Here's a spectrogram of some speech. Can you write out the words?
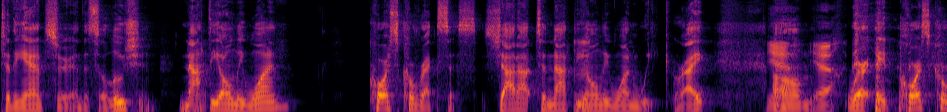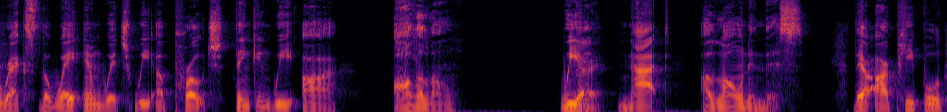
to the answer and the solution. Not the only one. Course corrects us. Shout out to not the mm. only one week, right? Yeah, um, yeah. where it course corrects the way in which we approach thinking we are all alone. We are not alone in this. There are people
